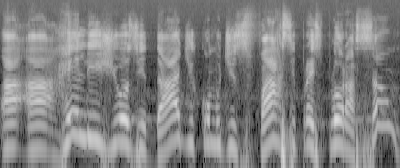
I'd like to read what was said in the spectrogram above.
a, a religiosidade como disfarce para exploração?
